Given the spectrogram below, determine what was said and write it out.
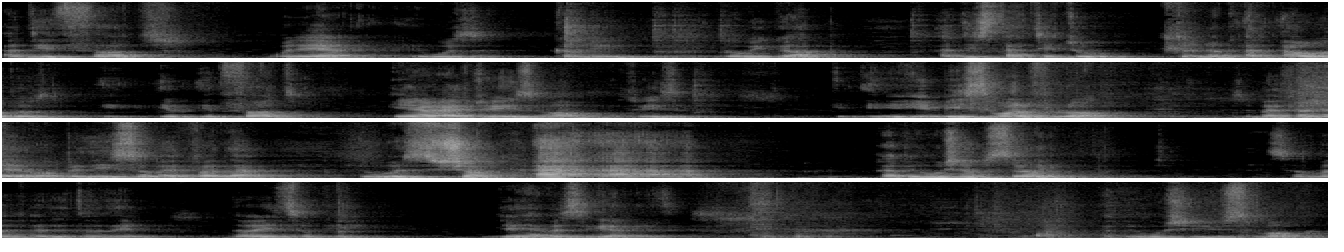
And he thought, when he, he was coming, going up, and he started to, to knock at our doors. He, he, he thought he arrived to his home, to his, he, he missed one floor. So my father opened, he saw my father, he was shocked. Ah, ah, ah. Rabbi Moshe, I'm sorry. So my father told him, no, it's okay. Do you have a cigarette? Rabbi Moshe, you smoke?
